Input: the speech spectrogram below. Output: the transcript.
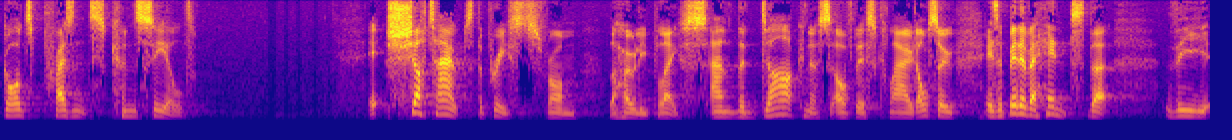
God's presence concealed. It shut out the priests from the holy place. And the darkness of this cloud also is a bit of a hint that the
